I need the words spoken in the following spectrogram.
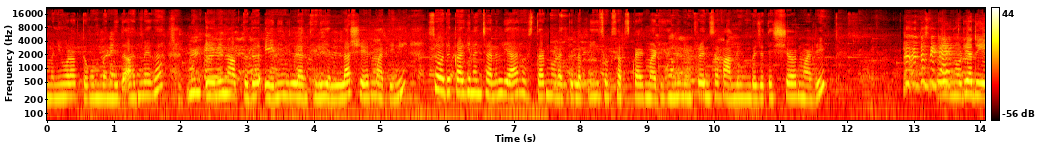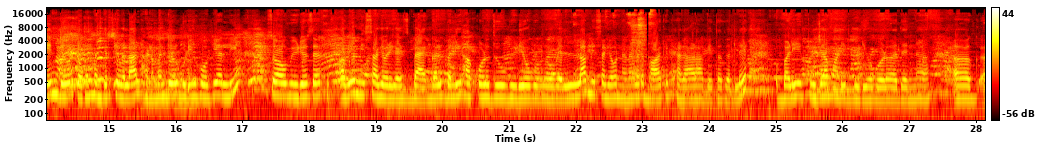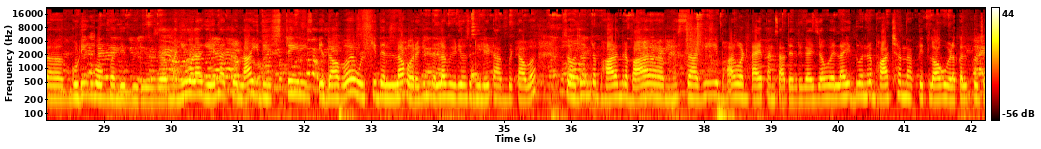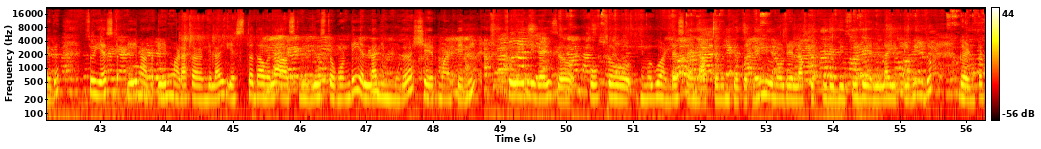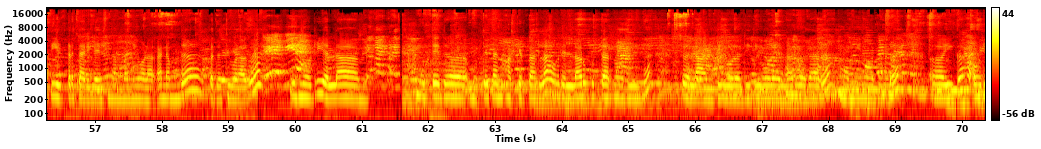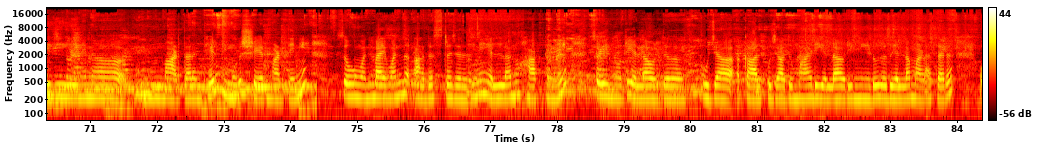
ಮನೆ ಒಳಗೆ ತೊಗೊಂಬಂದಿದ್ದು ಆದ್ಮ್ಯಾಗ ಮುಂದೆ ಏನೇನು ಆಗ್ತದೆ ಏನೇನಿಲ್ಲ ಅಂಥೇಳಿ ಎಲ್ಲ ಶೇರ್ ಮಾಡ್ತೀನಿ ಸೊ ಅದಕ್ಕಾಗಿ ನನ್ನ ಚಾನಲ್ ಯಾರು ಹೊಸ್ದಾಗಿ ನೋಡತ್ತಿಲ್ಲ ಪ್ಲೀಸ್ ಹೋಗಿ ಸಬ್ಸ್ಕ್ರೈಬ್ ಮಾಡಿರಿ ಹಾಗೆ ನಿಮ್ಮ ಫ್ರೆಂಡ್ಸ ಫ್ಯಾಮಿಲಿ ಮೆಂಬರ್ ಜೊತೆ ಶೇರ್ ಮಾಡಿರಿ ನೋಡಿರಿ ಅದು ಏನು ದೇವ್ರು ತೊಗೊಂಬಂದಿರ್ತೀವಲ್ಲ ಅಲ್ಲಿ ಹನುಮನ್ ದೇವ್ರ ಗುಡಿಗೆ ಹೋಗಿ ಅಲ್ಲಿ ಸೊ ಅವು ವೀಡಿಯೋಸ್ ಅವೇ ಮಿಸ್ ಆಗ್ಯಾವ್ರಿ ಗೈಸ್ ಬ್ಯಾಂಗಲ್ ಬಲಿ ಹಾಕೊಳ್ಳೋದು ವಿಡಿಯೋಗಳು ಅವೆಲ್ಲ ಮಿಸ್ ಆಗ್ಯಾವ. ನನಗರೆ ಭಾಳ ಕೆಟ್ಟ ಹಳಾಳಾಗೈತೆ ಅದರಲ್ಲಿ. ಬಳಿ ಪೂಜಾ ಮಾಡಿದ ವಿಡಿಯೋಗಳು ಅದನ್ನು ಗುಡಿಗೆ ಹೋಗಿ ಬಂದಿದ್ದ ವೀಡಿಯೋಸ್ ಮನೆ ಒಳಗೆ ಏನಾಗ್ತಲ್ಲ ಇದು ಇಷ್ಟೇ ಇಲ್ಲಿ ಇದಾವೆ. ಉಳ್ಕಿದೆಲ್ಲ, ಹೊರಗಿಂದೆಲ್ಲ ವೀಡಿಯೋಸ್ ಡಿಲೀಟ್ ಆಗಿಬಿಟ್ಟಾವ. ಸೊ ಅದು ಅಂದ್ರೆ ಭಾಳ ಅಂದ್ರೆ ಭಾಳ ಮಿಸ್ ಆಗಿ, ಭಾಳ ಒಂದು ಟೈಪ್ ಅನ್ಸಾತೈತ್ರಿ ಗೈಸ್ ಅವೆಲ್ಲ ಇದ್ದು ಅಂದ್ರೆ ಭಾಳ ಚಂದ ಆಗ್ತಿತ್ತು ಲಾಗ್ ಒಳಕಲ್ ಪೂಜೆದು. ಸೊ ಎಷ್ಟು ಏನಾಗ ಏನು ಮಾಡೋಕ್ಕಾಗಂಗಿಲ್ಲ ಎಷ್ಟು ಅದಾವಲ್ಲ, ಆ ವೀಡಿಯೋಸ್ ತೊಗೊಂಡು, ಎಲ್ಲ ನಿಮ್ಗೆ ಶೇರ್ ಮಾಡ್ತೀನಿ. ಸೊ ಇಲ್ಲಿ ಗೈಸ್ ಹೋಪ್ ಸೊ ನಿಮಗೂ ಅಂಡರ್ಸ್ಟ್ಯಾಂಡ್ ಆಗ್ತದೆ ಅಂತ ತಿಳ್ಕೊತೀನಿ. ಇವು ನೋಡ್ರಿ ಎಲ್ಲ ಕುತ್ತಿದ್ದು ಬಿಸಿದು ಎಲ್ಲ ಇಟ್ಟಿವಿ. ಇದು ಗಣಪತಿ ಇಟ್ಟಿರ್ತಾರೆ ಗೈಸ್ ನಮ್ಮ ಮನೆ ಒಳಗೆ, ನಮ್ದು ಪದ್ಧತಿ ಒಳಗೆ. ಈಗ ನೋಡ್ರಿ ಎಲ್ಲ ಮುತ್ತೈದ ಮುತ್ತೈದನ್ನ ಹಾಕಿರ್ತಾರಲ್ಲ, ಅವರೆಲ್ಲರೂ ಕೂತಾರ ನೋಡ್ರಿ ಈಗ. ಸೊ ಎಲ್ಲ ಆಂಟಿಗಳು ದೀದಿಗಳು ಎಲ್ಲರೂ ಅದಾರ ಮಮ್ಮಿನೂ ಅದಾರ ಈಗ. ಅವರಿಗೆ ಏನೇನು ಮಾಡ್ತಾರಂತ ಹೇಳಿ ನಿಮಗೆ ಶೇರ್ ಮಾಡ್ತೀನಿ. ಸೊ ಒನ್ ಬೈ ಒನ್ ಆದಷ್ಟು ಜಲ್ದಿನೇ ಎಲ್ಲನೂ ಹಾಕ್ತೀನಿ. ಸೊ ಈಗ ನೋಡಿರಿ, ಎಲ್ಲ ಅವ್ರದ್ದು ಪೂಜಾ, ಕಾಲು ಪೂಜಾ ಅದು ಮಾಡಿ ಎಲ್ಲ ಅವ್ರಿಗೆ ನೀಡೋದು ಅದು ಎಲ್ಲ ಮಾಡತ್ತಾರ.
